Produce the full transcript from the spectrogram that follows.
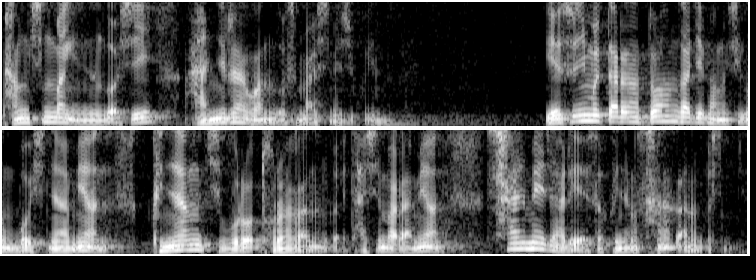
방식만 있는 것이 아니라고 하는 것을 말씀해 주고 있는 거예요. 예수님을 따르는 또 한 가지 방식은 무엇이냐면 그냥 집으로 돌아가는 거예요. 다시 말하면 삶의 자리에서 그냥 살아가는 것입니다.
